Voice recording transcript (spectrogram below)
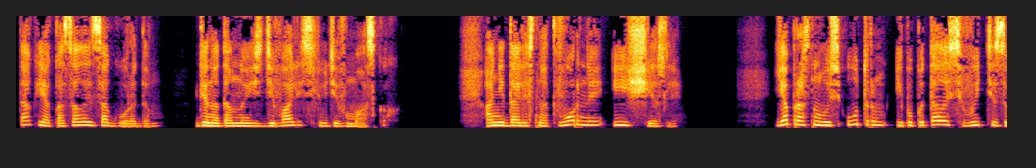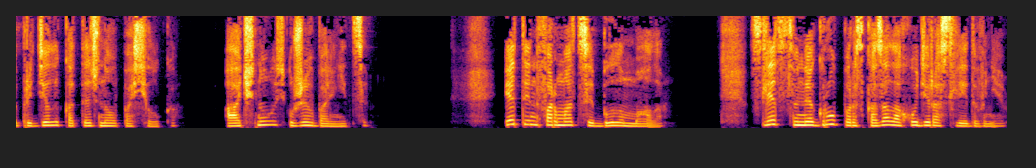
Так я оказалась за городом, где надо мной издевались люди в масках. Они дали снотворное и исчезли. Я проснулась утром и попыталась выйти за пределы коттеджного поселка, а очнулась уже в больнице. Этой информации было мало. Следственная группа рассказала о ходе расследования.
